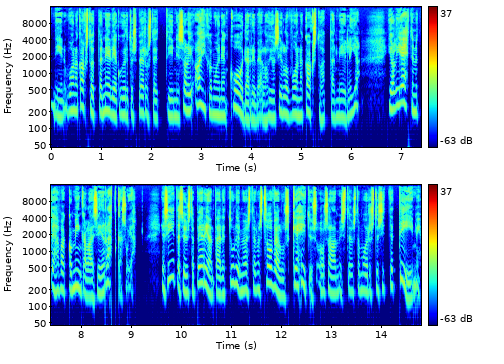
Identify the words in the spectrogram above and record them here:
niin vuonna 2004, kun yritys perustettiin, niin se oli aikamoinen koodarivelho jo silloin vuonna 2004 ja oli ehtinyt tehdä vaikka minkälaisia ratkaisuja – ja siitä syystä perjantaille tuli myös tämmöistä sovelluskehitysosaamista, josta muodostui sitten tiimi.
